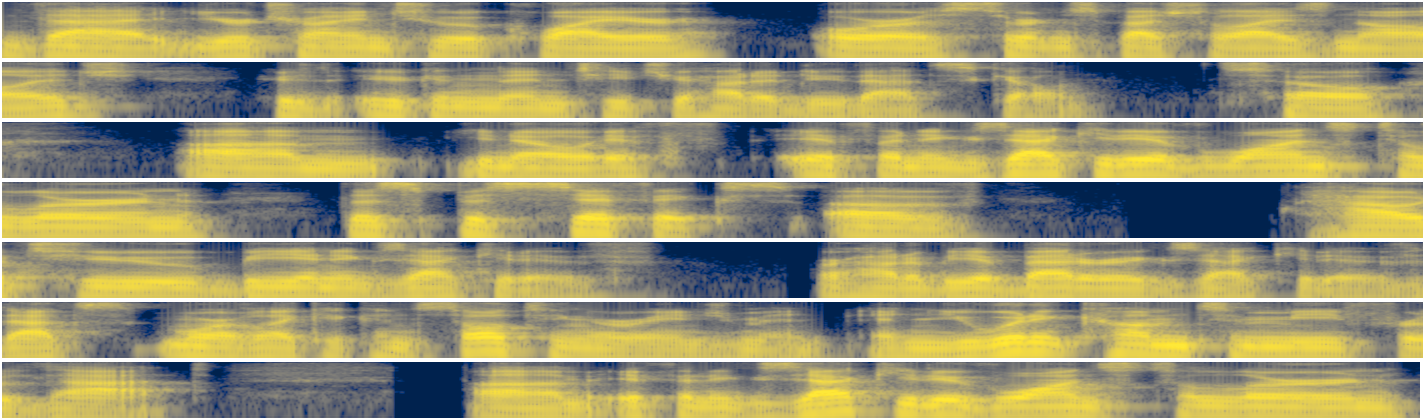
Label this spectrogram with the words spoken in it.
that you're trying to acquire or a certain specialized knowledge who, who can then teach you how to do that skill. So um, you know, if if an executive wants to learn the specifics of how to be an executive or how to be a better executive, that's more of like a consulting arrangement, and you wouldn't come to me for that. Um, if an executive wants to learn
